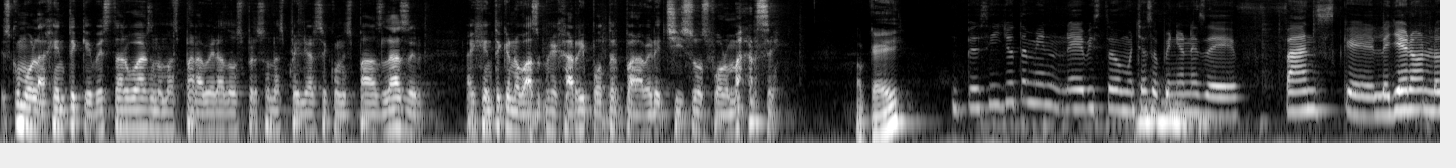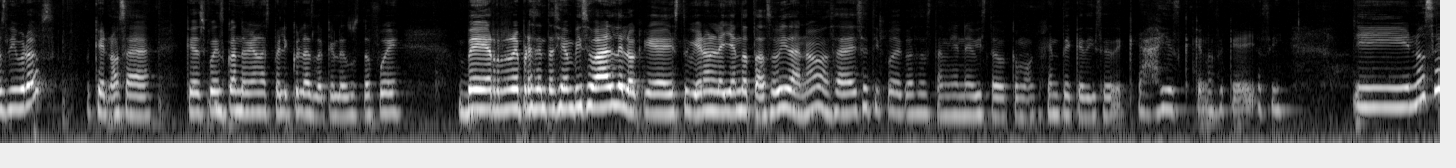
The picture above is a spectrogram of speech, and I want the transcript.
Es como la gente que ve Star Wars nomás para ver a dos personas pelearse con espadas láser. Hay gente que no va a ver Harry Potter para ver hechizos formarse. Ok. Pues sí, yo también he visto muchas opiniones de fans que leyeron los libros, que no, o sea, que después cuando vieron las películas lo que les gustó fue ver representación visual de lo que estuvieron leyendo toda su vida, ¿no? O sea, ese tipo de cosas también he visto como gente que dice de que, ay, es que, que no sé qué, y así. Y no sé,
